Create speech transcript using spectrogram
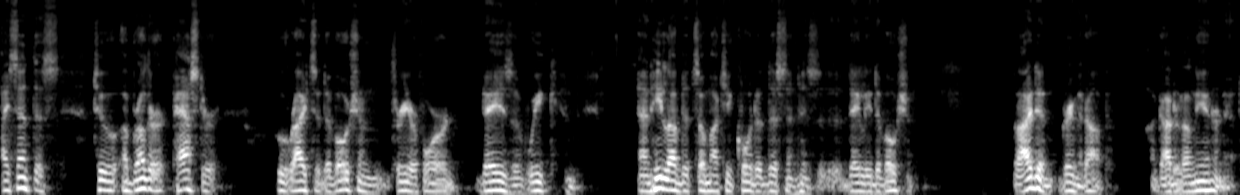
I sent this to a brother pastor who writes a devotion three or four days a week, and and he loved it so much he quoted this in his uh, daily devotion. But I didn't dream it up. I got it on the internet.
